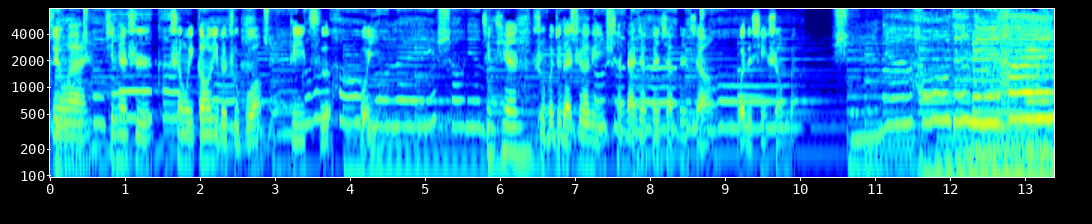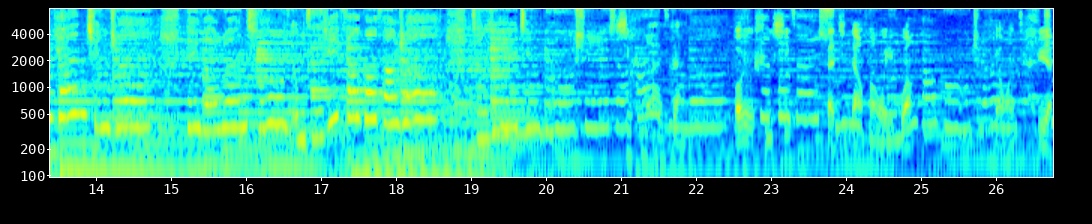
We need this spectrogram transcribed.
另外，今天是身为高一的主播第一次播音，今天主播就在这里向大家分享分享我的心声吧。十年后的你还年轻着。被万人簇拥，恣意发光发热，早已经不是星空暗淡，偶有疏星泛起淡黄微光。遥望残月，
